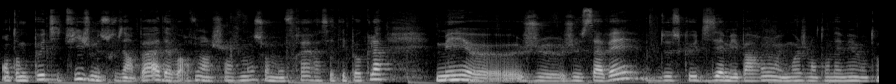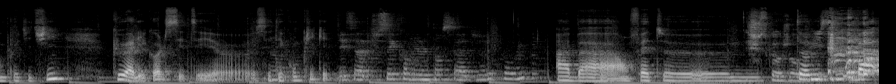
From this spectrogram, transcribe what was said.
en tant que petite fille, je me souviens pas d'avoir vu un changement sur mon frère à cette époque-là. Mais euh, je, je savais de ce que disaient mes parents, et moi je l'entendais même en tant que petite fille, que à l'école c'était euh, c'était compliqué. Et ça, tu sais combien de temps ça a duré pour lui? Ah bah en fait. euh, Jusqu'à Tom, aujourd'hui. si- bah,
